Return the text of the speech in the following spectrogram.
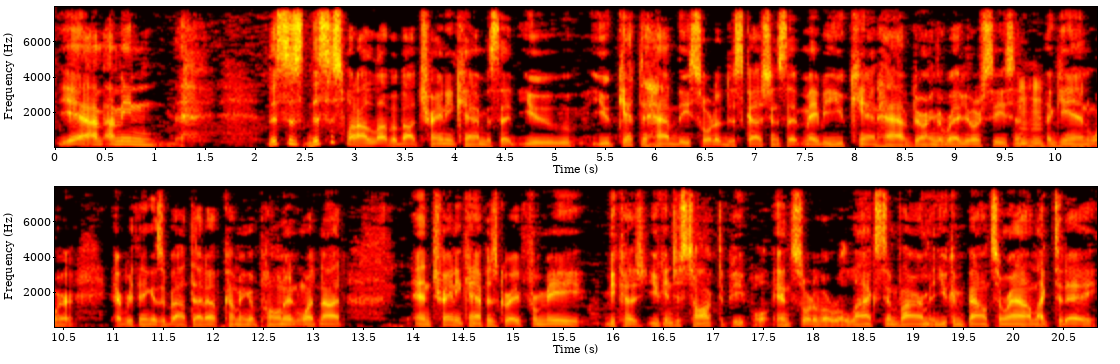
yeah, I, I, mean, this is this is what I love about training camp is that you you get to have these sort of discussions that maybe you can't have during the regular season. Mm-hmm. Again, where everything is about that upcoming opponent and whatnot. And training camp is great for me because you can just talk to people in sort of a relaxed environment. You can bounce around. Like today,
